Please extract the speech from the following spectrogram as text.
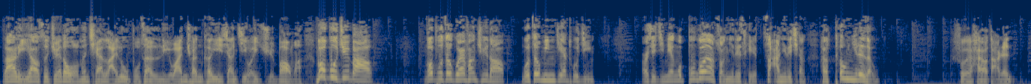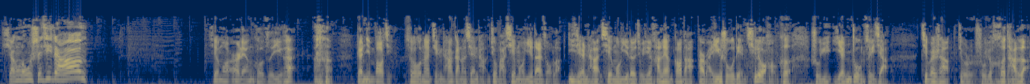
那你要是觉得我们钱来路不正，你完全可以向纪委举报嘛。我不举报。我不走官方渠道，我走民间途径。而且今天我不光要撞你的车，砸你的墙，还要偷你的肉，说还要打人。降龙十七掌。谢某二两口子一看，赶紧报警。随后呢，警察赶到现场，就把谢某一带走了。一检查，谢某一的酒精含量高达二百一十五点七六毫克，属于严重醉驾，基本上就是属于喝坛了。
